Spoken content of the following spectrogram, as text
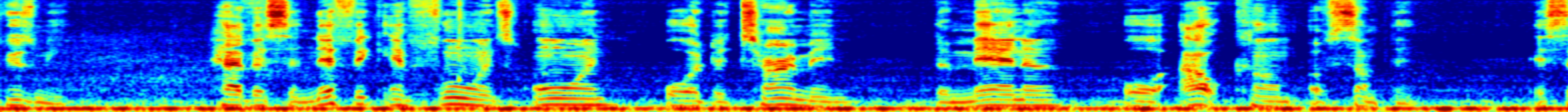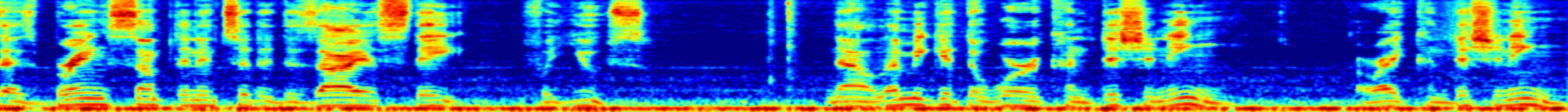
excuse me, have a significant influence on or determine the manner or outcome of something. It says bring something into the desired state for use. Now let me get the word conditioning. All right, conditioning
